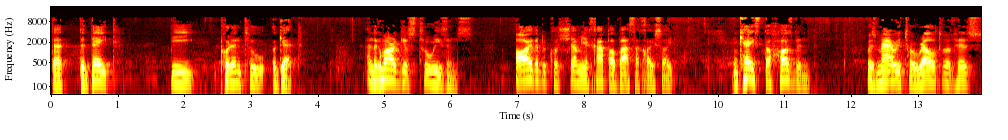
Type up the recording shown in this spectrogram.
that the date be put into a get. And the Gemara gives two reasons. Either because Shem Yechap al Basa in case the husband was married to a relative of his,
